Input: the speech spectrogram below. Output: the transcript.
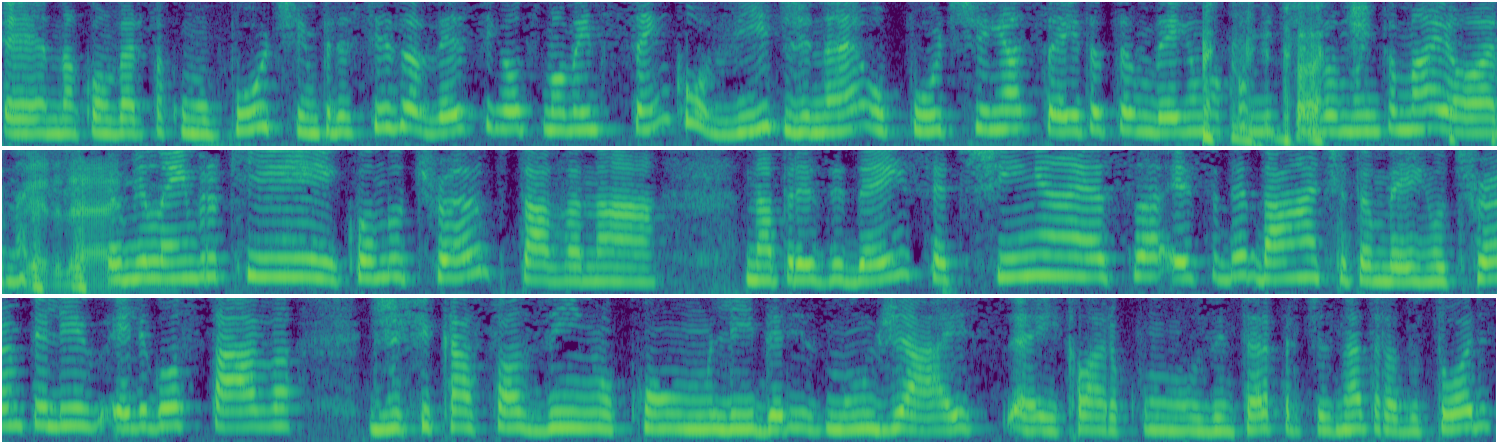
é, na conversa com o Putin, precisa ver se em outros momentos sem Covid, né, o Putin aceita também uma comitiva muito maior, né? Verdade. Eu me lembro que quando o Trump estava na, na presidência tinha essa, esse debate também. O Trump ele, ele gostava de ficar sozinho com líderes mundiais é, e claro com os intérpretes, né, tradutores.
